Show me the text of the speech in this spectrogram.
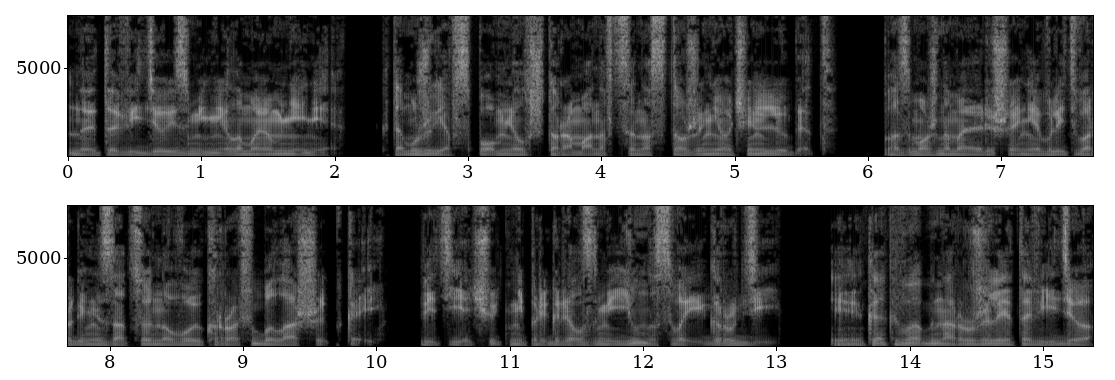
Но это видео изменило мое мнение. К тому же я вспомнил, что романовцы нас тоже не очень любят. Возможно, мое решение влить в организацию новую кровь было ошибкой, ведь я чуть не пригрел змею на своей груди. И как вы обнаружили это видео,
